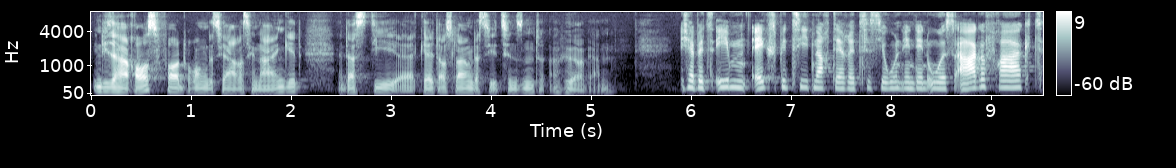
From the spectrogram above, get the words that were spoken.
in diese Herausforderung des Jahres hineingeht, dass die äh, Geldauslagung, dass die Zinsen höher werden. Ich habe jetzt eben explizit nach der Rezession in den USA gefragt.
